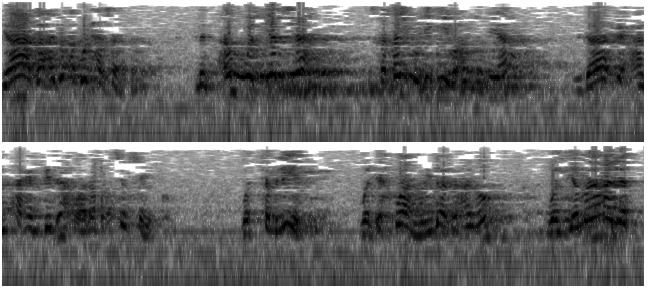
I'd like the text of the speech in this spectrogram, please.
جاء بعد أبو الحسن. من أول جلسة استقيت به وأنت فيها يدافع عن أهل البدع وعلى رأس الشيء والتبليغ. والإخوان ويدافع عنهم والجماعة التي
